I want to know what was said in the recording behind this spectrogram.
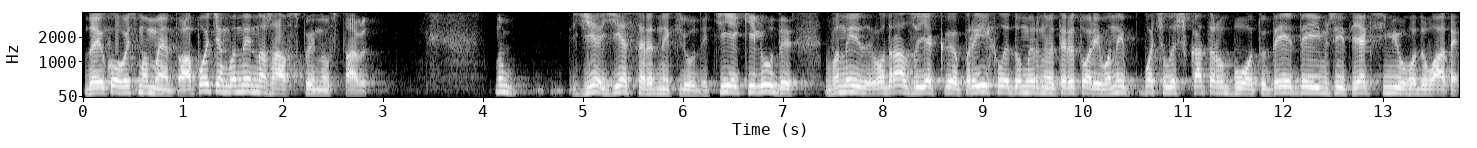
до якогось моменту, а потім вони ножа в спину вставлять. Ну, є, є серед них люди. Ті, які люди, вони одразу, як приїхали до мирної території, вони почали шукати роботу, де, де їм жити, як сім'ю годувати.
